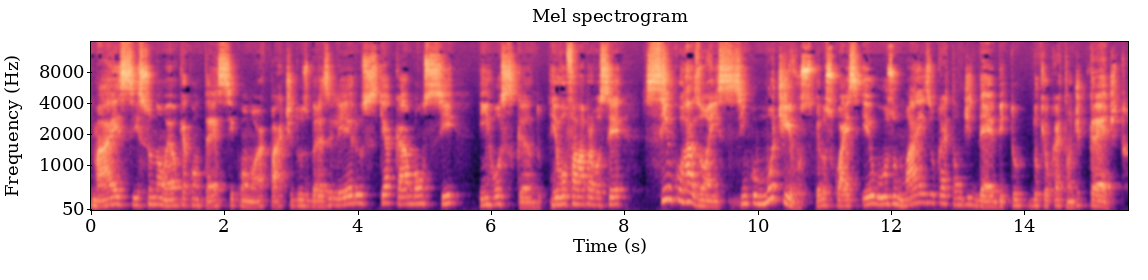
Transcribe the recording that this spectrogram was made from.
Mas isso não é o que acontece com a maior parte dos brasileiros que acabam se enroscando. Eu vou falar para você cinco razões, cinco motivos pelos quais eu uso mais o cartão de débito do que o cartão de crédito.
